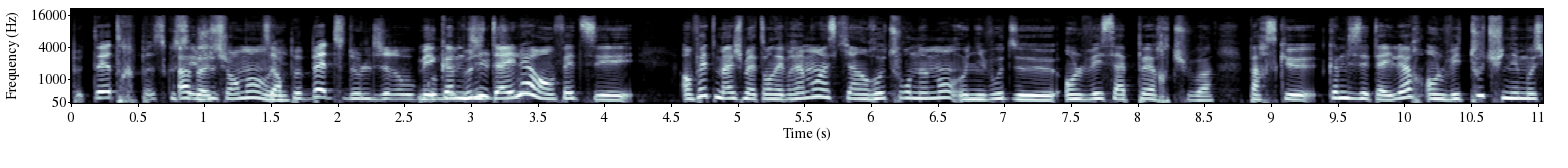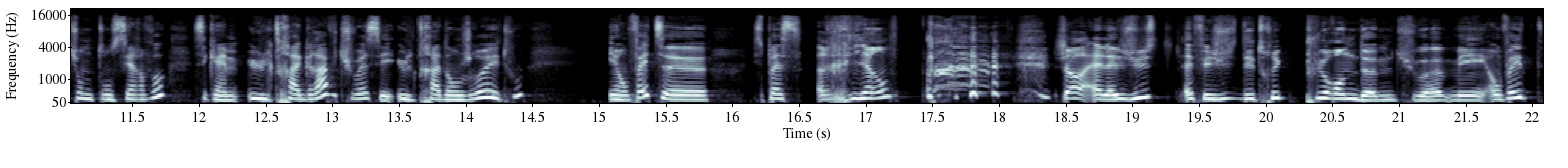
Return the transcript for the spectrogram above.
Peut-être, parce que Ah c'est bah juste- sûrement, C'est oui. un peu bête de le dire au Mais comme venu, dit. Tyler, en fait, c'est. En fait, moi, je m'attendais vraiment à ce qu'il y ait un retournement au niveau de enlever sa peur, tu vois. Parce que, comme disait Tyler, enlever toute une émotion de ton cerveau, c'est quand même ultra grave, tu vois, c'est ultra dangereux et tout. Et en fait, euh, il se passe rien. Genre, elle a juste, elle fait juste des trucs plus random, tu vois. Mais en fait,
